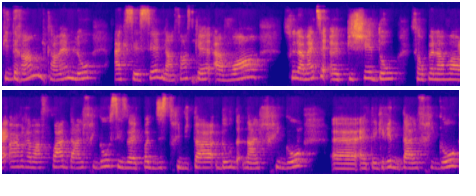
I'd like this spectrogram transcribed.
Puis de rendre quand même l'eau accessible dans le sens que avoir sous la main, c'est un pichet d'eau. Si on peut en avoir un vraiment froid dans le frigo, si vous n'avez pas de distributeur d'eau dans le frigo, euh, intégré dans le frigo.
